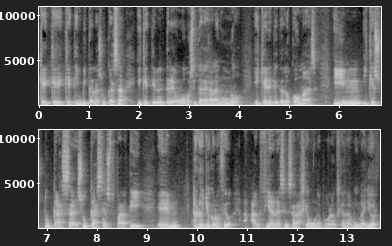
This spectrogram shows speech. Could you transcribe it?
que, que, te invitan a su casa y que tienen tres huevos y te regalan uno y quieren que te lo comas y, que tu casa, su casa es para ti. Eh, no, no, yo he conocido ancianas en Sarajevo, una pobre anciana muy mayor,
